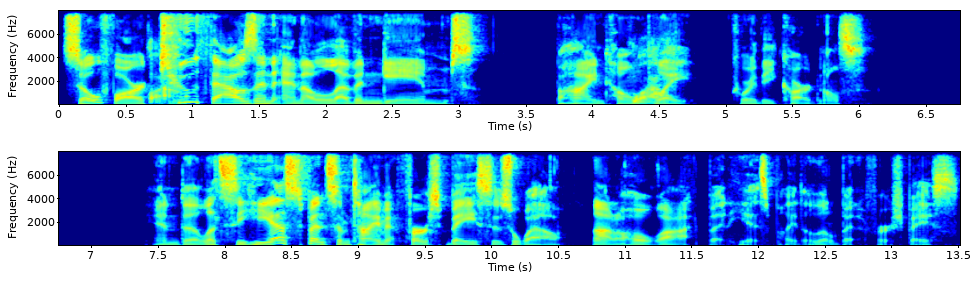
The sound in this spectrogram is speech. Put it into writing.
So far, wow. 2011 games behind home wow. plate for the Cardinals. And uh, let's see, he has spent some time at first base as well. Not a whole lot, but he has played a little bit at first base.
